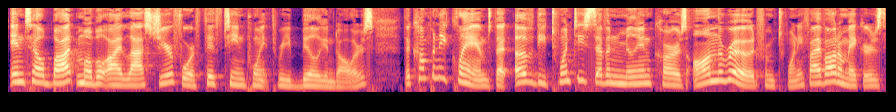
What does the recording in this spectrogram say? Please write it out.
Intel bought Mobileye last year for $15.3 billion. The company claims that of the 27 million cars on the road from 25 automakers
